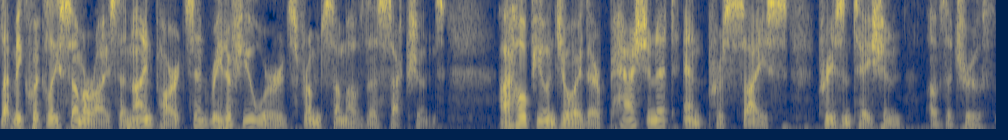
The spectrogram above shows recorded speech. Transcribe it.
Let me quickly summarize the nine parts and read a few words from some of the sections. I hope you enjoy their passionate and precise presentation of the truth.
